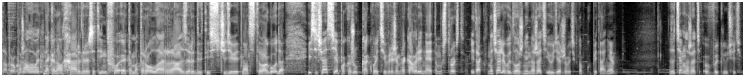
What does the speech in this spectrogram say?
Добро пожаловать на канал Hard Reset Info, это Motorola Razer 2019 года. И сейчас я покажу, как войти в режим recovery на этом устройстве. Итак, вначале вы должны нажать и удерживать кнопку питания, затем нажать выключить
